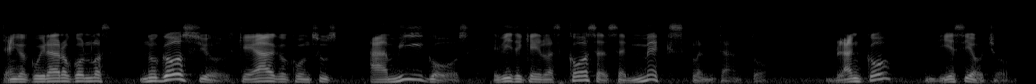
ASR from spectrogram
Tenga cuidado con los negocios que haga con sus amigos. Evite que las cosas se mezclen tanto. Blanco 18.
